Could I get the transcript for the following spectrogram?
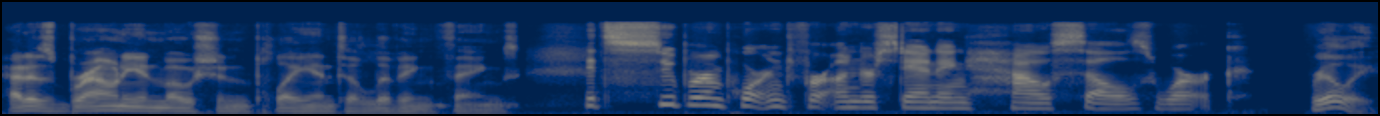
How does Brownian motion play into living things? It's super important for understanding how cells work. Really?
